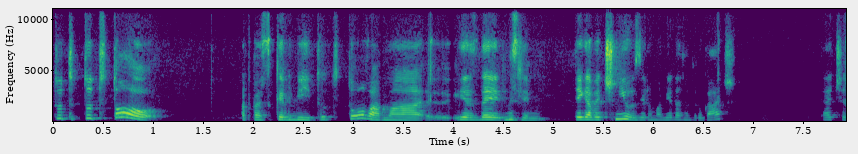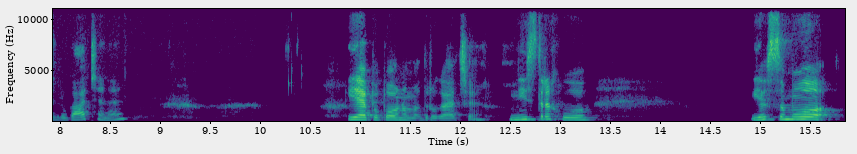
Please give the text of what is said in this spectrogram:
Tudi, tudi to ali pa skrbi, tudi to vam a, je zdaj, mislim, tega več ni, oziroma gledate drugače. Teče drugače, ne? Je popolnoma drugače. Ni strahu, je samo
